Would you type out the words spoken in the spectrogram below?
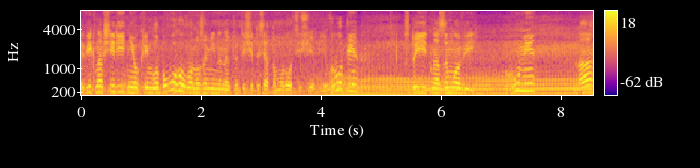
Е, Вікна всі рідні, окрім лобового, воно замінене в 2010 році ще в Європі. Стоїть на зимовій гумі на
